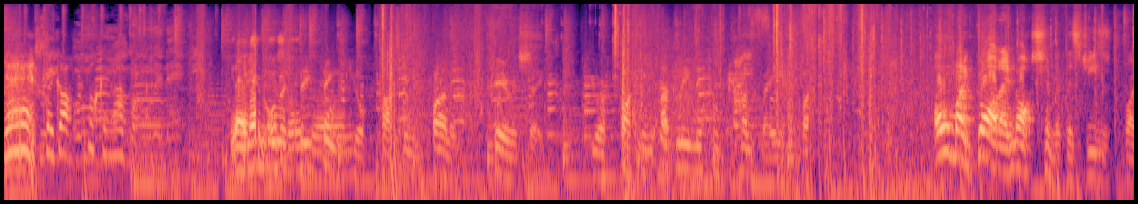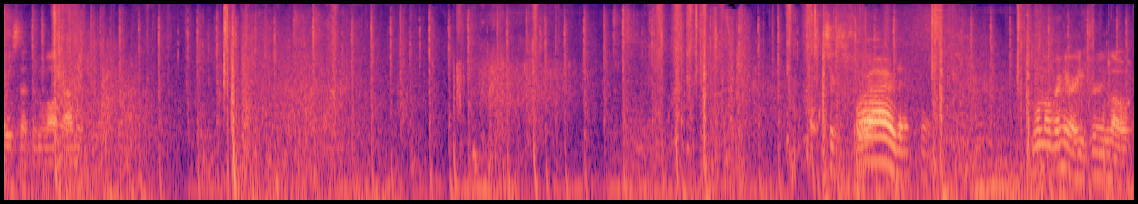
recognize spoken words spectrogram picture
Yes, I got a fucking ammo. Yeah, I got You honestly think bro. you're fucking funny? Seriously. You're a fucking ugly little cunt, mate. Oh my god, I knocked him with this. Jesus Christ, that did a lot of damage. Where 64. are they? from? One over here, he's really low.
